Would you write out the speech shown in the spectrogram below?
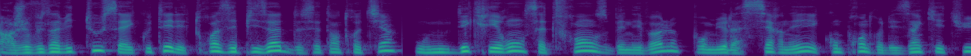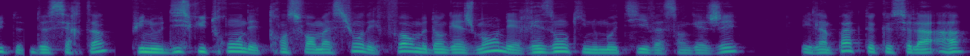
Alors je vous invite tous à écouter les trois épisodes de cet entretien où nous décrirons cette France bénévole pour mieux la cerner et comprendre les inquiétudes de certains, puis nous discuterons des transformations, des formes d'engagement, les raisons qui nous motivent à s'engager et l'impact que cela a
